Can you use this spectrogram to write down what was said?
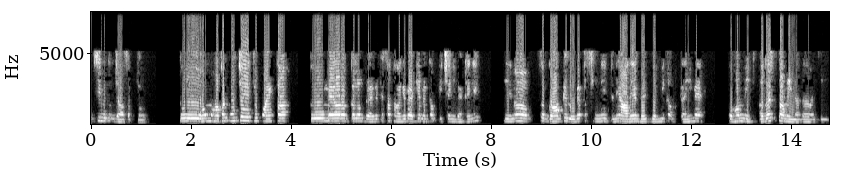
उसी में तुम जा सकते हो। तो हम वहाँ पर पहुँचे, जो पॉइंट था तो मैं और अंकल हम ड्राइवर के साथ आगे बैठ गए। मैंने कहा पीछे नहीं बैठेंगे। ये ना सब गाँव के लोग हैं, पसीने इतने आ रहे हैं गर्मी का टाइम है तो हम अगस्त का महीना था आई थिंक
